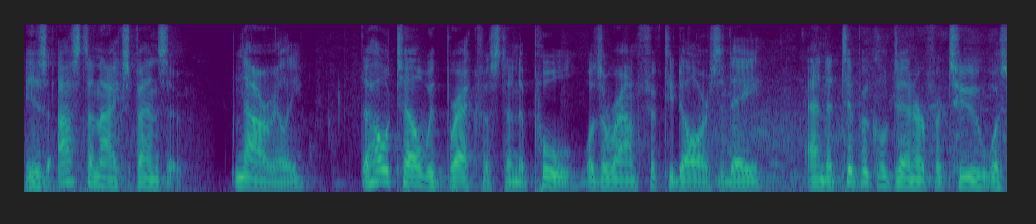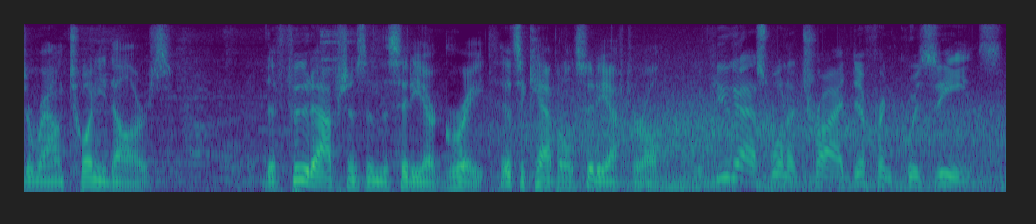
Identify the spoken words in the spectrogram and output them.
Is Astana expensive? Not really. The hotel with breakfast and a pool was around $50 a day, and a typical dinner for two was around $20. The food options in the city are great. It's a capital city after all. If you guys want to try different cuisines,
